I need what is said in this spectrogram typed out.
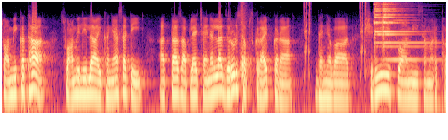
स्वामी कथा स्वामी लीला ऐकण्यासाठी आत्ताच आपल्या चॅनलला जरूर सबस्क्राईब करा. धन्यवाद. श्री स्वामी समर्थ.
